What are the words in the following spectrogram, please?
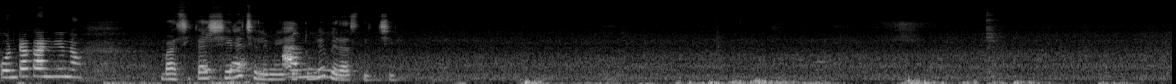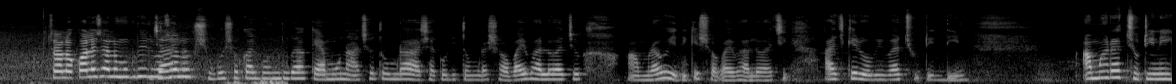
কোনটা কার নিয়ে নাও? বাসি কাজ সেরে ছেলে মেয়েকে তুলে বেরাস দিচ্ছি। চলো কলে চলো মুখ যাই হোক শুভ সকাল বন্ধুরা কেমন আছো তোমরা? আশা করি তোমরা সবাই ভালো আছো আমরাও এদিকে সবাই ভালো আছি। আজকে রবিবার ছুটির দিন। আমার আর ছুটি নেই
